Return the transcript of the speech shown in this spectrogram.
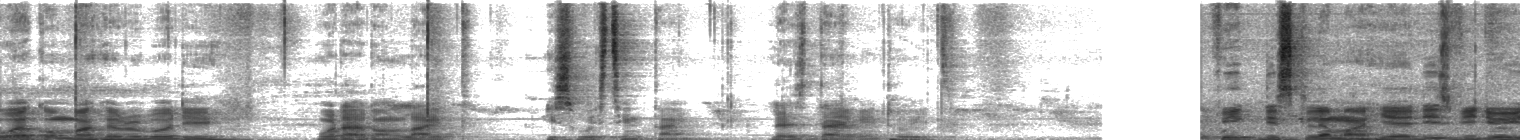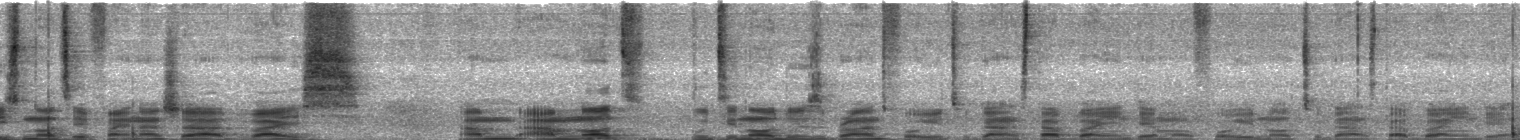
welcome back everybody. What i don't like is wasting time. Let's dive into it. Quick disclaimer here this video is not a financial advice. I'm i'm not putting all those brands for you to go and start buying them or for you not to go and start buying them.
